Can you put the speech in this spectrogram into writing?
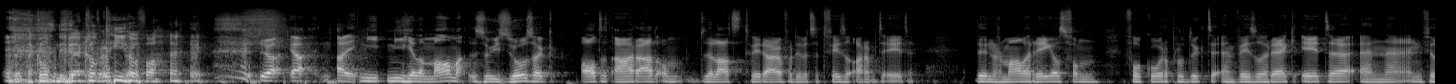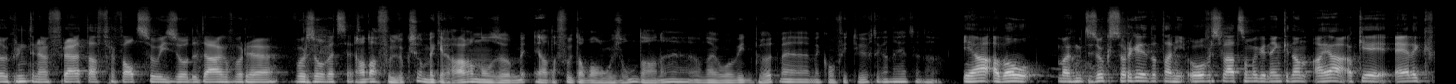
Dat, dat klopt niet, dat klopt niet, of? Ja, ja niet, niet helemaal, maar sowieso zou ik altijd aanraden om de laatste twee dagen voor de wedstrijd vezelarm te eten. De normale regels van volkorenproducten en vezelrijk eten en, eh, en veel groenten en fruit, dat vervalt sowieso de dagen voor, eh, voor zo'n wedstrijd. Ja, dat voelt ook zo'n beetje raar om dan zo... Ja, dat voelt dan wel ongezond aan, hè. Om dan gewoon wit brood met, met confituur te gaan eten. Dat... Ja, ah, wel. Maar je moet dus ook zorgen dat dat niet overslaat. Sommigen denken dan, ah ja, oké, eigenlijk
